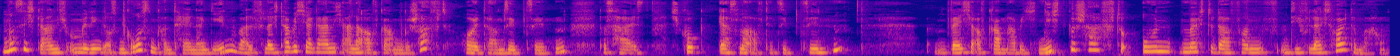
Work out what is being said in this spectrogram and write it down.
muss ich gar nicht unbedingt aus dem großen Container gehen, weil vielleicht habe ich ja gar nicht alle Aufgaben geschafft heute am 17. Das heißt, ich gucke erstmal auf den 17. Welche Aufgaben habe ich nicht geschafft und möchte davon die vielleicht heute machen.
